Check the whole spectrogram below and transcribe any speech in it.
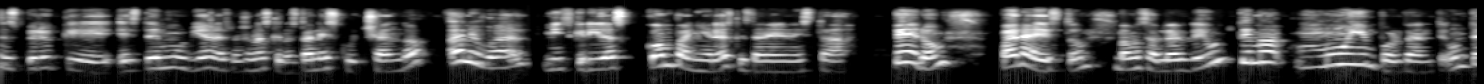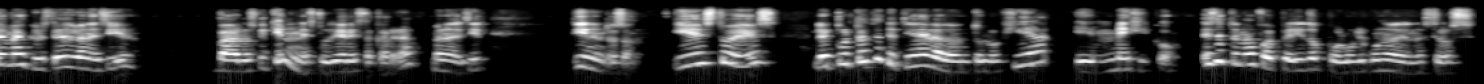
espero que estén muy bien las personas que nos están escuchando, al igual mis queridas compañeras que están en esta. Pero para esto vamos a hablar de un tema muy importante, un tema que ustedes van a decir, para los que quieren estudiar esta carrera, van a decir, tienen razón. Y esto es la importancia que tiene la odontología en México. Este tema fue pedido por alguno de nuestros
